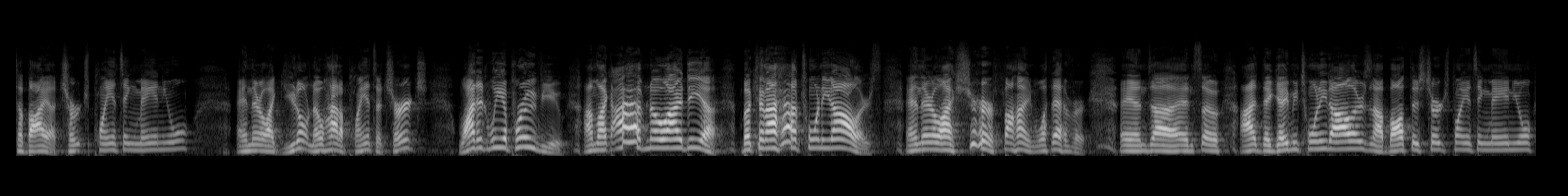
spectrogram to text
to buy a church planting manual? And they're like, You don't know how to plant a church? Why did we approve you? I'm like, I have no idea, but can I have $20? And they're like, sure, fine, whatever. And, uh, and so I, they gave me $20 and I bought this church planting manual.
